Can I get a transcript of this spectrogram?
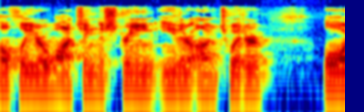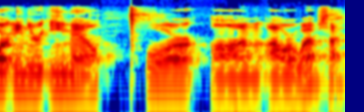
Hopefully, you're watching the stream either on Twitter or in your email or on our website.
